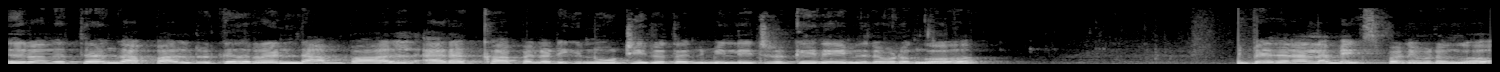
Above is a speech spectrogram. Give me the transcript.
இதில் வந்து தேங்காய் பால் இருக்குது ரெண்டாம் பால். அரை கப் இல்லாட்டிக்கு நூற்றி இருபத்தஞ்சு மில்லி லிட்டர் இருக்குது இதையும் இதில் விடுங்க. இப்போ இதை நல்லா மிக்ஸ் பண்ணி விடுங்கோ.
